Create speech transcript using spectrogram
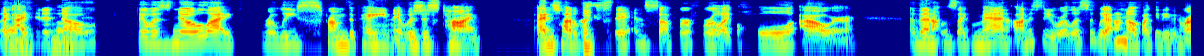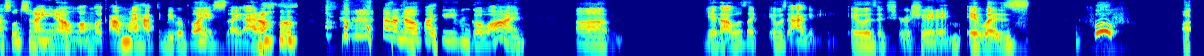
Like Oh I didn't God. know there was no like release from the pain. It was just time. I just had to like sit and suffer for like a whole hour. And then I was like, man, honestly, realistically, I don't know if I could even wrestle tonight. You know, I'm like, I'm gonna have to be replaced. Like, I don't, I don't know if I could even go on. Um, yeah, that was like, it was agony. It was excruciating. It was, whew, I,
